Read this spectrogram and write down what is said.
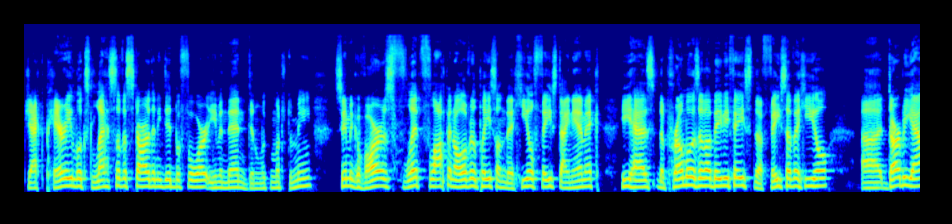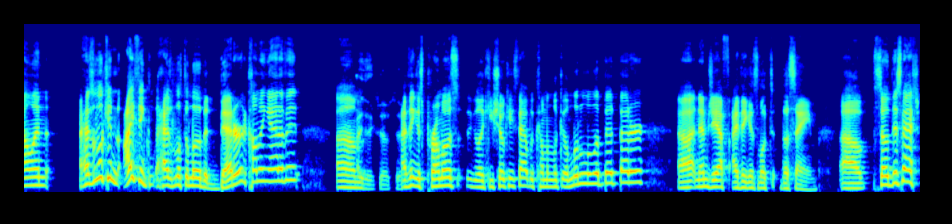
Jack Perry looks less of a star than he did before. Even then, didn't look much to me. Sammy Guevara's flip flopping all over the place on the heel face dynamic. He has the promos of a baby face, the face of a heel. Uh, Darby Allin has looking, I think, has looked a little bit better coming out of it. Um, I think so too. I think his promos, like he showcased that, would come and look a little, a little bit better. Uh, and MJF, I think, has looked the same. Uh, so this match,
